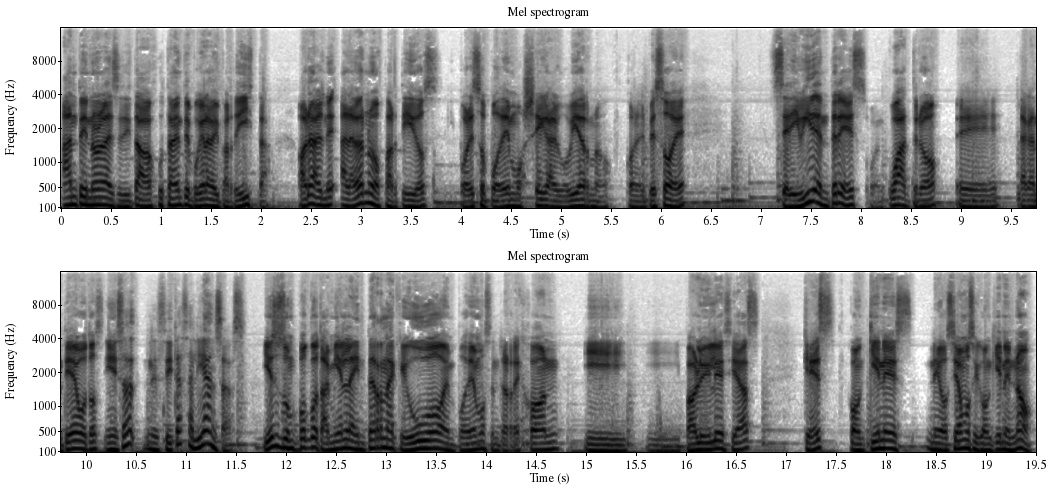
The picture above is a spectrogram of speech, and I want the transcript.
antes no la necesitaba, justamente porque era bipartidista. Ahora, al, haber nuevos partidos, por eso Podemos llega al gobierno con el PSOE, se divide en tres o en cuatro eh, la cantidad de votos y necesitas, alianzas. Y eso es un poco también la interna que hubo en Podemos entre Rejón y, Pablo Iglesias, que es con quienes negociamos y con quienes no.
